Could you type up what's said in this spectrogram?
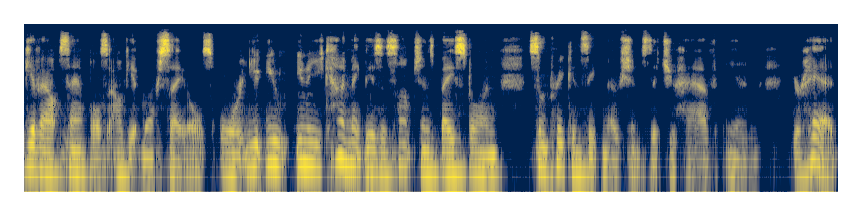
give out samples, I'll get more sales. Or you, you, you know, you kind of make these assumptions based on some preconceived notions that you have in your head.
